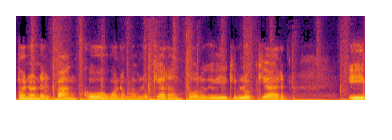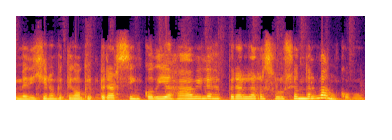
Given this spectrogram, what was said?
Bueno, en el banco, bueno, me bloquearon todo lo que había que bloquear y me dijeron que tengo que esperar cinco días hábiles a esperar la resolución del banco.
